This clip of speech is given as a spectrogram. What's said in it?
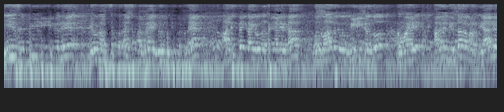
ಈ ಅಲ್ಲಿ ಇವ್ರನ್ನ ಸರ್ವನಾಶ ಮಾಡಿದ್ರೆ ಇವ್ರ ಬುದ್ಧಿ ಬರ್ತದೆ ಅದಕ್ಕೆ ಬೇಕಾಗಿರೋ ತಯಾರಿಯನ್ನ ಒಂದು ವಾರದಲ್ಲಿ ಒಂದು ಮೀಟಿಂಗ್ ಕರೆದು ನಾವು ಮಾಡಿ, ಆಮೇಲೆ ನಿರ್ಧಾರ ಮಾಡುತ್ತೆ ಯಾರೇ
